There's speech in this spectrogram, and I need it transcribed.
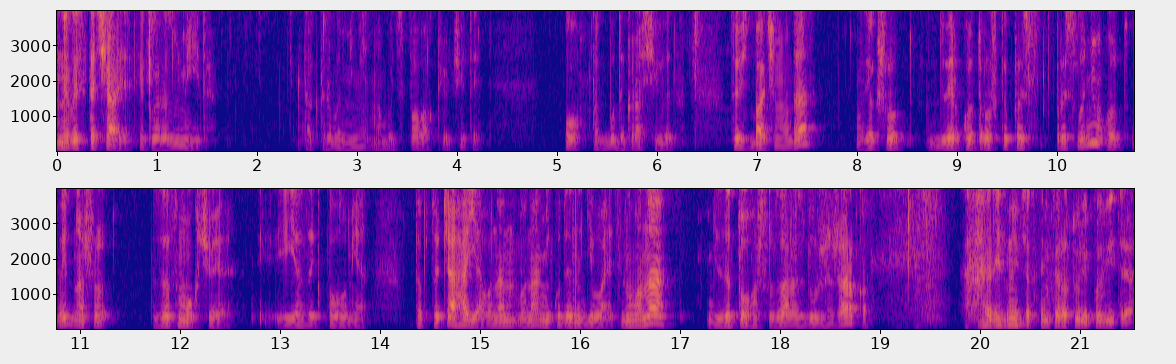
не вистачає, як ви розумієте. Так, треба мені, мабуть, спалах включити. О, так буде краще видно. Тобто, бачимо, да? От якщо от трошки прислоню, от видно, що засмокчує язик полум'я. Тобто тяга є, вона, вона нікуди не дівається. Ну вона, із-за того, що зараз дуже жарко, різниця в температурі повітря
